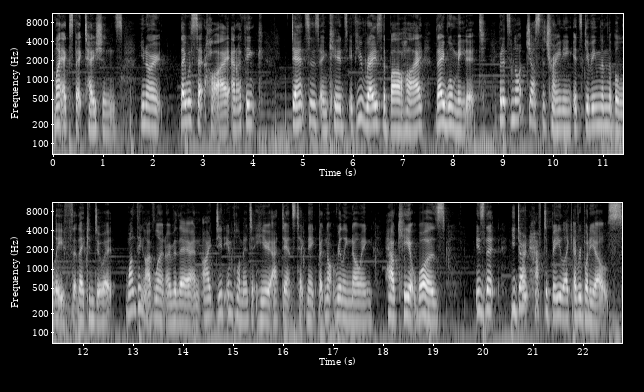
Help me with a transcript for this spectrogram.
my expectations. You know, they were set high, and I think dancers and kids, if you raise the bar high, they will meet it. But it's not just the training, it's giving them the belief that they can do it. One thing I've learned over there, and I did implement it here at Dance Technique, but not really knowing how key it was, is that you don't have to be like everybody else.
